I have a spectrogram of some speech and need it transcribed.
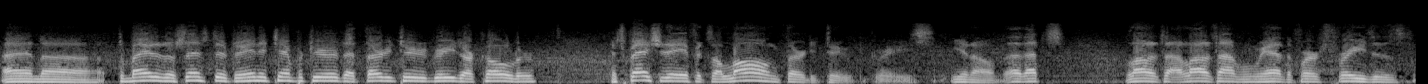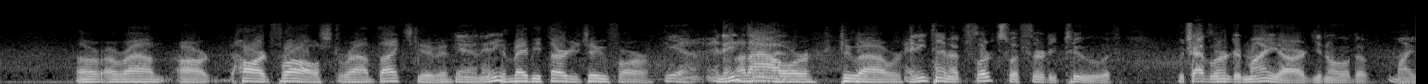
And uh, tomatoes are sensitive to any temperatures at 32 degrees or colder, especially if it's a long 32 degrees. You know, tha- that's a lot of time, a lot of times when we have the first freezes ar- around our hard frost around Thanksgiving. Yeah, and any- it may be 32 for Yeah, and an hour, two hours. Anytime it flirts with 32, if, which I've learned in my yard, you know, the my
